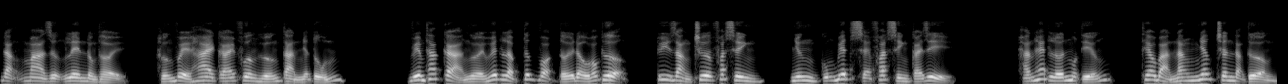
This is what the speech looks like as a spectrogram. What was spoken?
đặng mà dựng lên đồng thời, hướng về hai cái phương hướng tàn nhẫn túm. Viêm thác cả người huyết lập tức vọt tới đầu góc thượng, tuy rằng chưa phát sinh, nhưng cũng biết sẽ phát sinh cái gì. Hắn hét lớn một tiếng, theo bản năng nhấc chân đặng tường,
